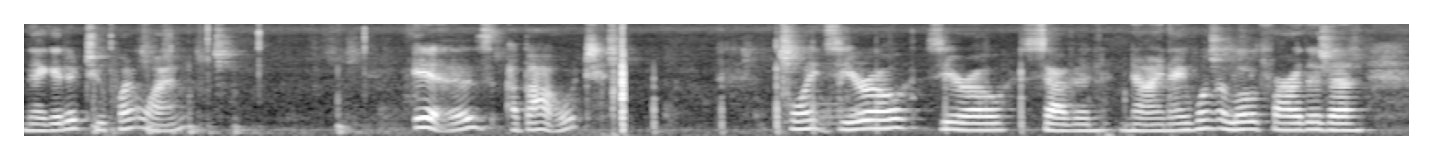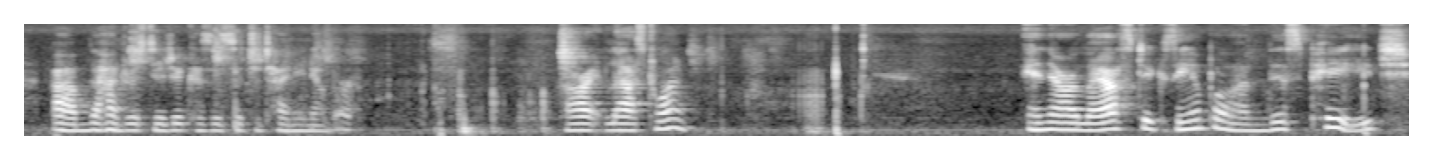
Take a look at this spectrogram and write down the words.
negative 2.1 is about 0.0079. I went a little farther than um, the hundredths digit because it's such a tiny number. All right, last one. In our last example on this page,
